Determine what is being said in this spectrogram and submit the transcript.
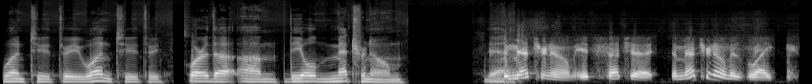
One, two, three, one, two, three. Or the um, the old metronome. Yeah. The metronome. It's such a. The metronome is like.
